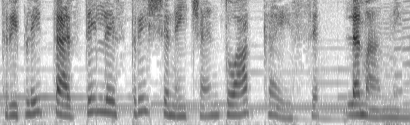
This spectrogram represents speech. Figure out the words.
Tripletta a stelle e strisce nei 100 HS, la Manning,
